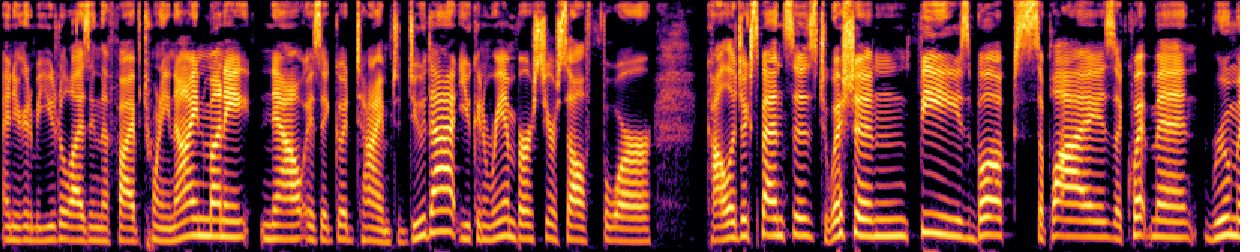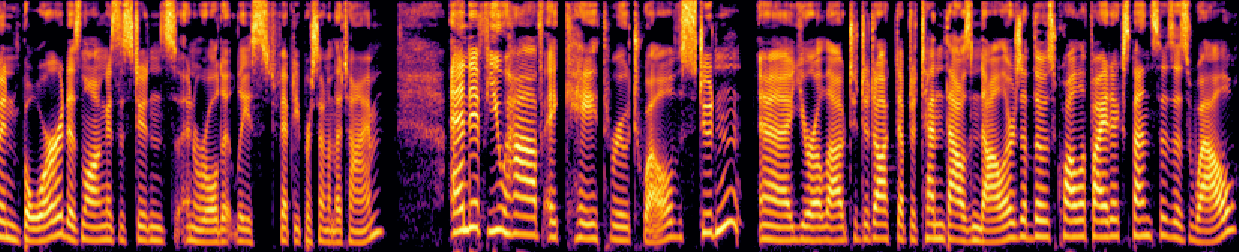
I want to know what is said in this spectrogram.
and you're going to be utilizing the 529 money, now is a good time to do that. You can reimburse yourself for college expenses, tuition, fees fees, books, supplies, equipment, room and board, as long as the student's enrolled at least 50% of the time. And if you have a K through 12 student, uh, you're allowed to deduct up to $10,000 of those qualified expenses as well.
